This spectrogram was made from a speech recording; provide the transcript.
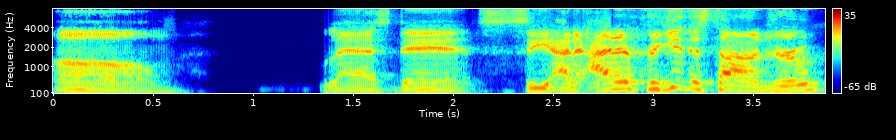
Um, Last Dance. See, I, I didn't forget this time, Drew.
